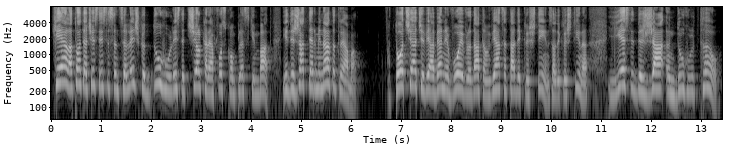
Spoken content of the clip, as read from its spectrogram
Cheia la toate acestea este să înțelegi că Duhul este cel care a fost complet schimbat. E deja terminată treaba. Tot ceea ce vei avea nevoie vreodată în viața ta de creștin sau de creștină este deja în Duhul tău.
